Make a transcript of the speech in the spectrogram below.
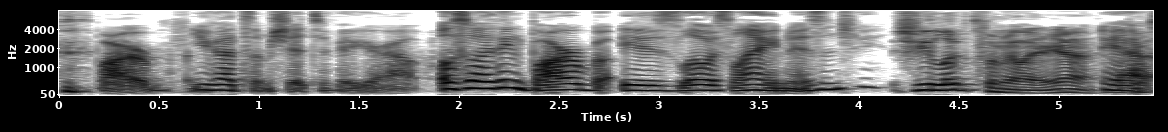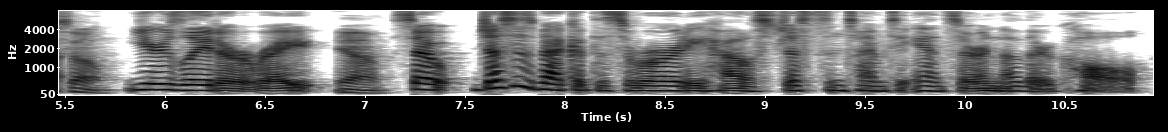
Barb, you got some shit to figure out. Also, I think Barb is Lois Lane, isn't she? She looked familiar, yeah. I Yeah. think so. Years later, right? Yeah. So Jess is back at the sorority house just in time to answer another call.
